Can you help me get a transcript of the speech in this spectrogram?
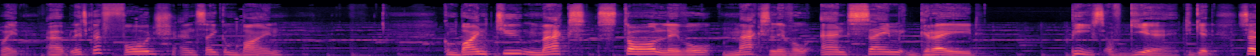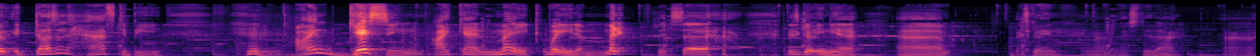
Wait, uh, let's go forge and say combine. Combine two max star level, max level, and same grade piece of gear to get. So it doesn't have to be Hmm. I'm guessing I can make. Wait a minute. Let's uh, let's go in here. Um, let's go in. No, let's do that. Uh,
